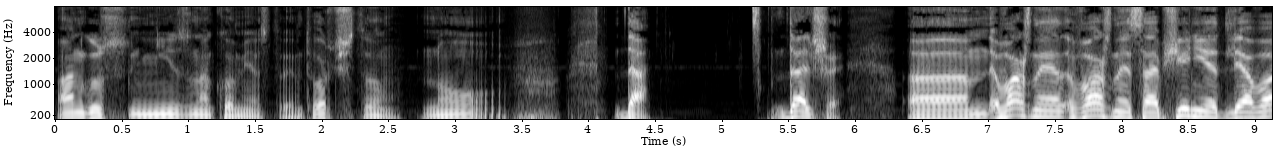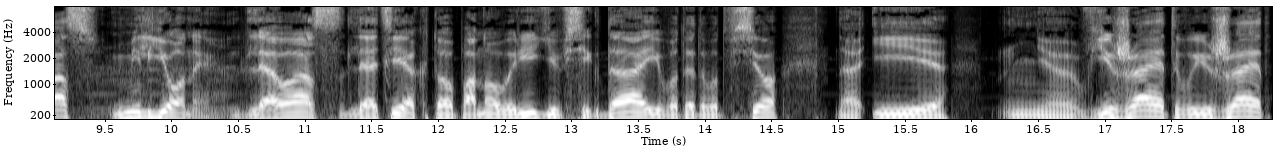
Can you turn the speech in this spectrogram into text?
Ангус не знаком я с твоим творчеством. Ну, да. Дальше. Э, важное, важное сообщение для вас, миллионы. Для вас, для тех, кто по Новой Риге всегда, и вот это вот все. Э, и э, въезжает и выезжает.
